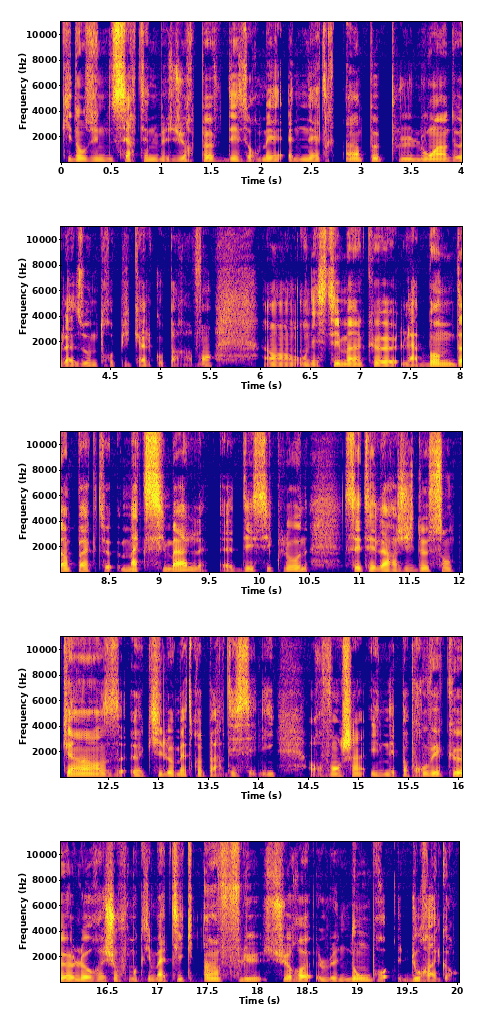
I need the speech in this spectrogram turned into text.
qui, dans une certaine mesure, peuvent désormais naître un peu plus loin de la zone tropicale qu'auparavant. Hein, on estime hein, que la bande d'impact maximale des cyclones s'est élargie de 115 km par décennie. En revanche, hein, il n'est pas prouvé que le réchauffement climatique influe sur le nombre d'ouragans.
